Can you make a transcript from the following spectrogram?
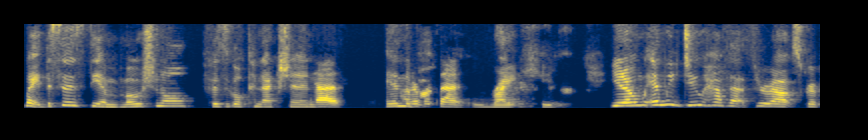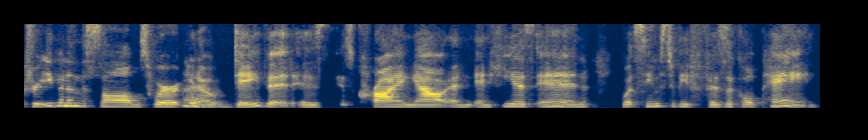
wait this is the emotional physical connection yes in the right here. You know, and we do have that throughout scripture, even in the Psalms where, you know, David is is crying out and and he is in what seems to be physical pain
